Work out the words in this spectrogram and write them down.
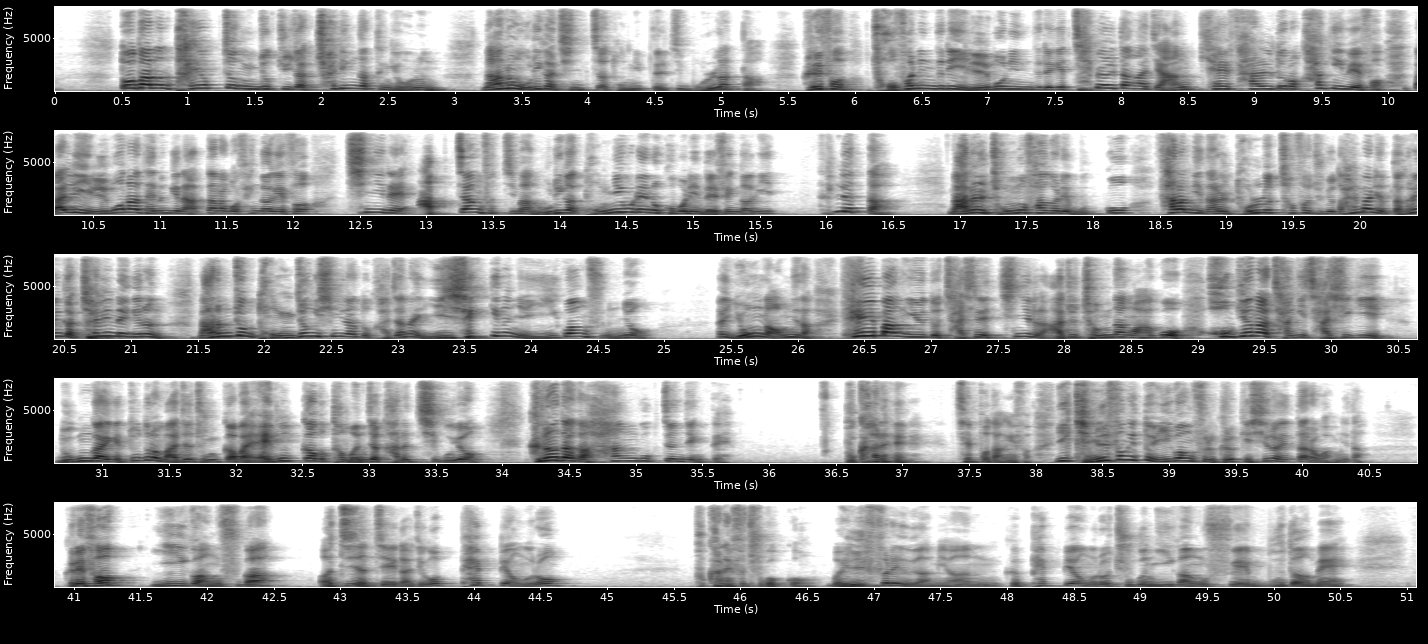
또 다른 타협적 민족주의자 최린 같은 경우는 나는 우리가 진짜 독립될지 몰랐다. 그래서 조선인들이 일본인들에게 차별당하지 않게 살도록 하기 위해서 빨리 일본화 되는 게 낫다라고 생각해서 친일에 앞장섰지만 우리가 독립을 해놓고 보니 내 생각이 틀렸다. 나를 종로사거리에 묻고 사람들이 나를 돌로 쳐서 죽여도 할 말이 없다. 그러니까 최린에게는 나름 좀 동정심이라도 가잖아요. 이 새끼는요, 이광수는요. 욕 나옵니다. 해방 이후도 자신의 친일을 아주 정당화하고 혹여나 자기 자식이 누군가에게 두드러 맞아 죽을까봐 애국가부터 먼저 가르치고요. 그러다가 한국전쟁 때 북한에 체포당해서 이 김일성이 또 이광수를 그렇게 싫어했다라고 합니다. 그래서 이광수가 어찌저찌 해가지고 폐병으로 북한에서 죽었고 뭐 일설에 의하면 그 폐병으로 죽은 이광수의 무덤에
